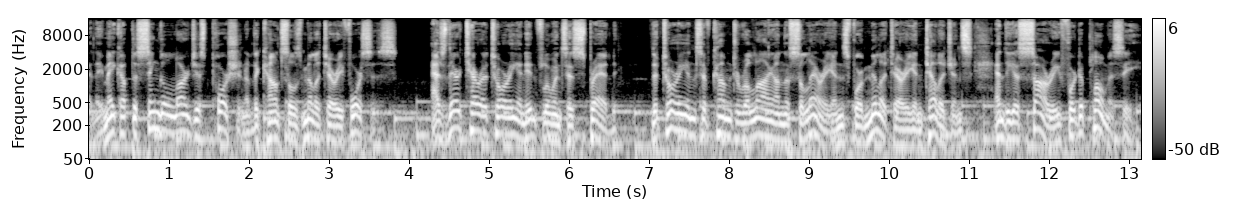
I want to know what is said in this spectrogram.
and they make up the single largest portion of the Council's military forces. As their territory and influence has spread, the Turians have come to rely on the Salarians for military intelligence and the Asari for diplomacy.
